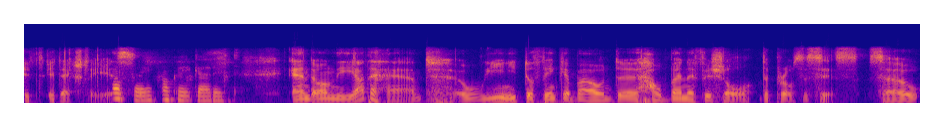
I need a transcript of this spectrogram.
it, it actually is. Okay, okay, got it. And on the other hand, we need to think about uh, how beneficial the process is. So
